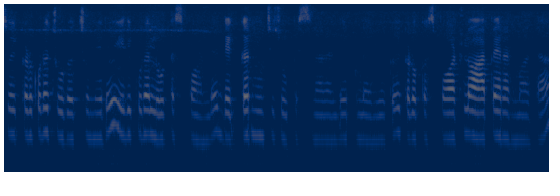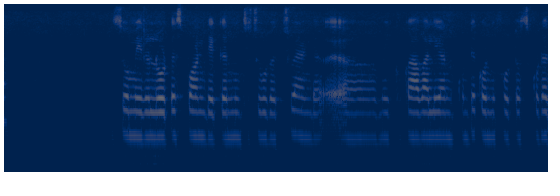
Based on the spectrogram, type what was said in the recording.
సో ఇక్కడ కూడా చూడొచ్చు మీరు. ఇది కూడా లోటస్ పాండ్. దగ్గర నుంచి చూపిస్తున్నానండి. ఇప్పుడు నేను మీకు ఇక్కడ ఒక స్పాట్లో ఆపారనమాట. సో మీరు లోటస్ పాండ్ దగ్గర నుంచి చూడొచ్చు. అండ్ మీకు కావాలి అనుకుంటే కొన్ని ఫొటోస్ కూడా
